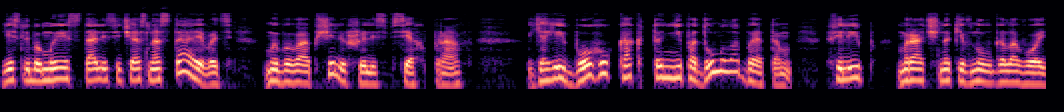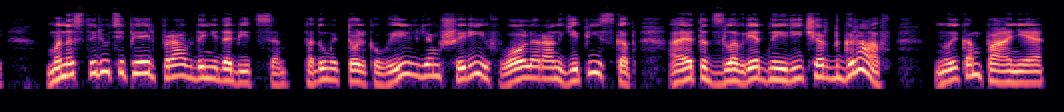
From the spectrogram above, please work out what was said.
«Если бы мы стали сейчас настаивать, мы бы вообще лишились всех прав. Я, ей-богу, как-то не подумал об этом». Филипп мрачно кивнул головой. «Монастырю теперь правды не добиться. Подумать только, Уильям — шериф, Уоллеран — епископ, а этот зловредный Ричард — граф. Ну и компания.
